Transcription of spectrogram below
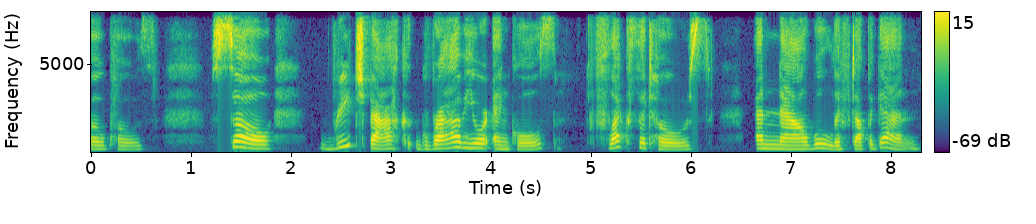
bow pose. So reach back, grab your ankles, flex the toes, and now we'll lift up again,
